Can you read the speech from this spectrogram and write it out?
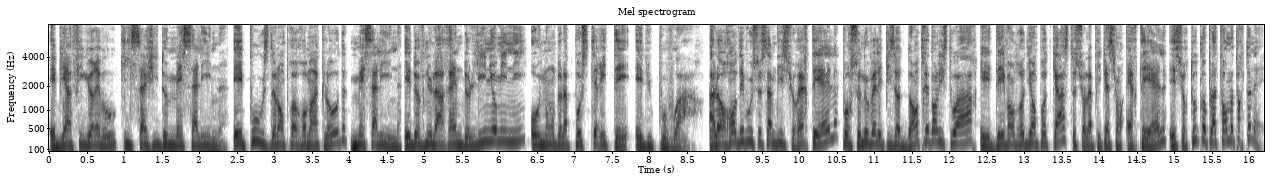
Eh bien, figurez-vous qu'il s'agit de Messaline. Épouse de l'empereur romain Claude, Messaline est devenue la reine de l'ignominie au nom de la postérité et du pouvoir. Alors rendez-vous ce samedi sur RTL pour ce nouvel épisode d'Entrée dans l'Histoire et dès vendredi en podcast sur l'application RTL et sur toutes nos plateformes partenaires.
